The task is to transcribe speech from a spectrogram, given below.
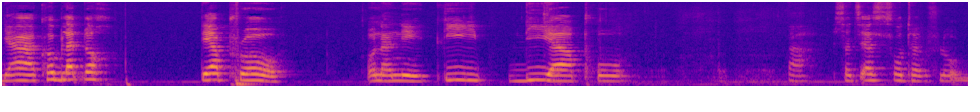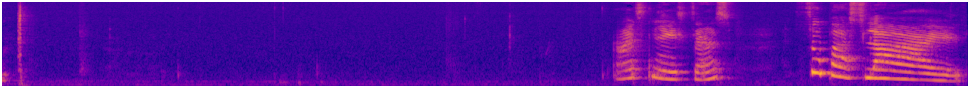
ja, komm, bleib doch der Pro. Oder nee, die, Dia Pro. Ja, ist als erstes runtergeflogen. Als nächstes Super Slide.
